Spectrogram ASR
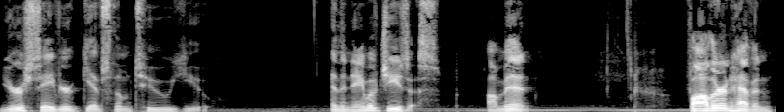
your Savior gives them to you. In the name of Jesus, Amen. Father in heaven,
